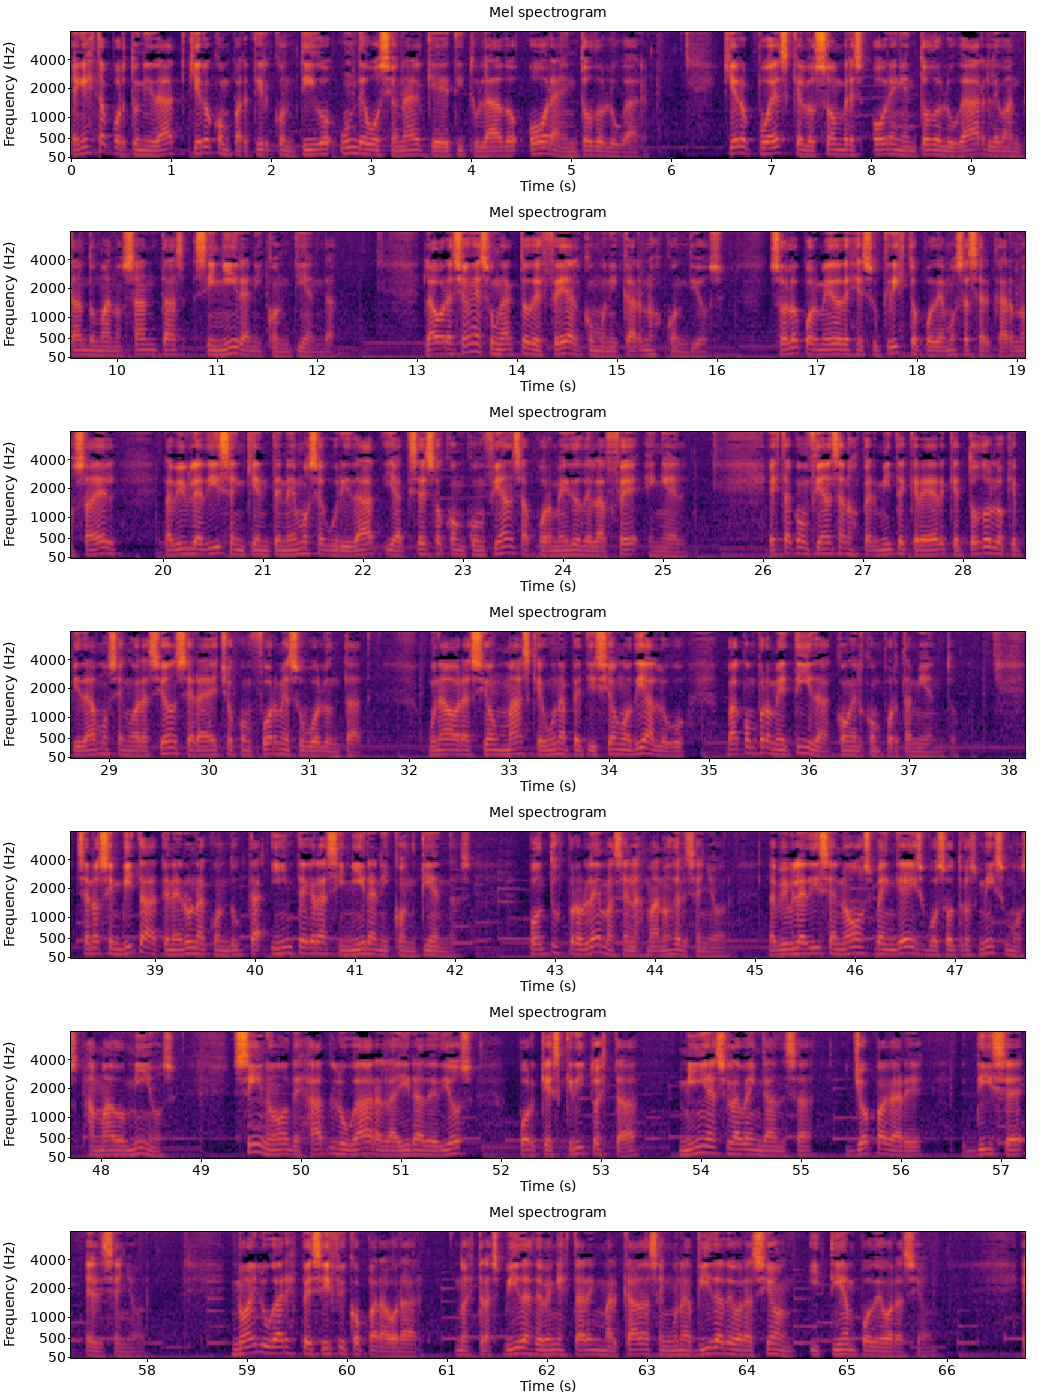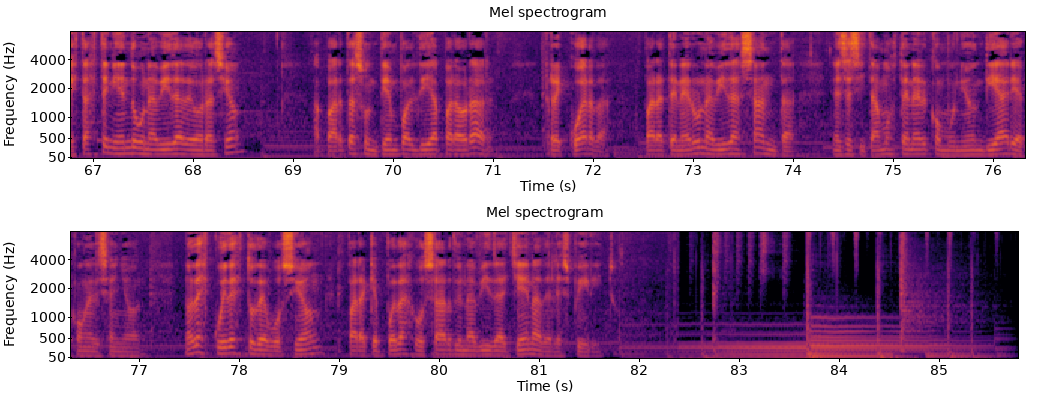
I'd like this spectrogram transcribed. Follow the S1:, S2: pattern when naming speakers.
S1: En esta oportunidad quiero compartir contigo un devocional que he titulado Ora en todo lugar. Quiero pues que los hombres oren en todo lugar levantando manos santas sin ira ni contienda. La oración es un acto de fe al comunicarnos con Dios. Solo por medio de Jesucristo podemos acercarnos a Él. La Biblia dice en quien tenemos seguridad y acceso con confianza por medio de la fe en Él. Esta confianza nos permite creer que todo lo que pidamos en oración será hecho conforme a su voluntad. Una oración más que una petición o diálogo va comprometida con el comportamiento. Se nos invita a tener una conducta íntegra sin ira ni contiendas. Pon tus problemas en las manos del Señor. La Biblia dice, no os venguéis vosotros mismos, amados míos, sino dejad lugar a la ira de Dios, porque escrito está, mía es la venganza, yo pagaré, dice el Señor. No hay lugar específico para orar. Nuestras vidas deben estar enmarcadas en una vida de oración y tiempo de oración. ¿Estás teniendo una vida de oración? ¿Apartas un tiempo al día para orar? Recuerda, para tener una vida santa necesitamos tener comunión diaria con el Señor. No descuides tu devoción para que puedas gozar de una vida llena del Espíritu.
